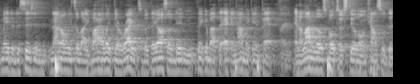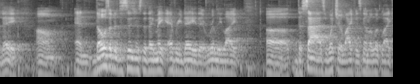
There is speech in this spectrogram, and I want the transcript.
made a decision not only to like violate their rights but they also didn't think about the economic impact. And a lot of those folks are still on council today um, and those are the decisions that they make every day that really like uh, decides what your life is going to look like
